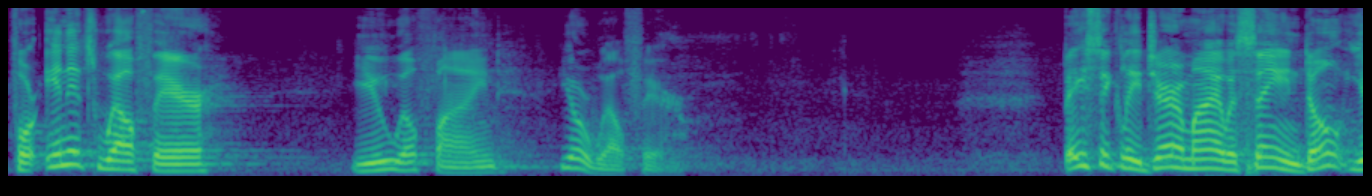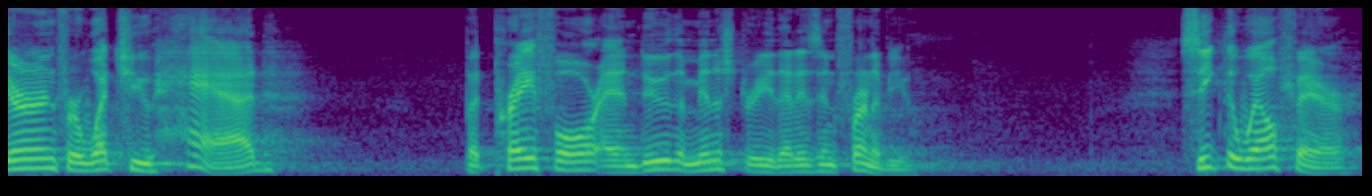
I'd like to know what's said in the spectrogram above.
For in its welfare, you will find your welfare. Basically, Jeremiah was saying, don't yearn for what you had, but pray for and do the ministry that is in front of you. Seek the welfare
